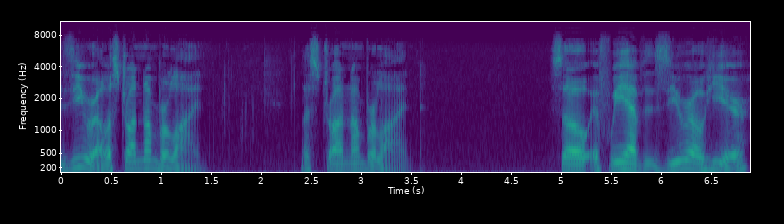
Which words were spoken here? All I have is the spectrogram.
0? Let's draw a number line. Let's draw a number line. So if we have 0 here,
